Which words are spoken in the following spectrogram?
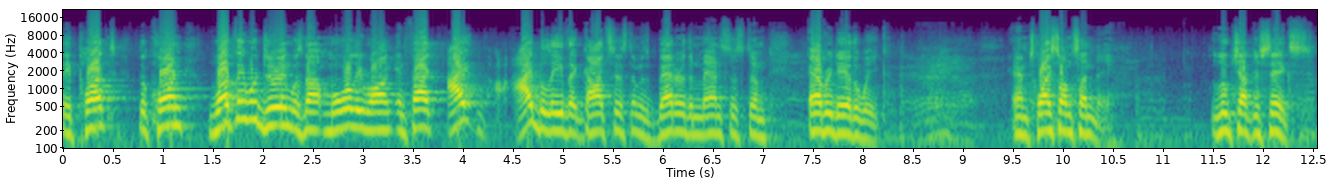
they plucked the corn. What they were doing was not morally wrong. In fact, I, I believe that God's system is better than man's system every day of the week and twice on Sunday. Luke chapter 6.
